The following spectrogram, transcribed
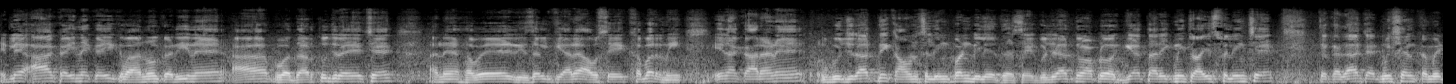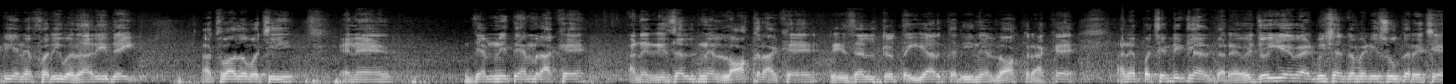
એટલે આ કંઈ ને કંઈક બહાનું કરીને આ વધારતું જ રહે છે અને હવે રિઝલ્ટ ક્યારે આવશે એ ખબર નહીં. એના કારણે ગુજરાતની કાઉન્સેલિંગ પણ ડિલે થશે. ગુજરાતનું આપણું અગિયાર તારીખની ચોઈસ ફિલિંગ છે. તો કદાચ એડમિશન કમિટી એને ફરી વધારી દઈ. અથવા તો પછી એને જેમની તેમ રાખે અને રિઝલ્ટને લોક રાખે, રિઝલ્ટ તૈયાર કરીને લોક રાખે અને પછી ડિક્લેર કરે. હવે જોઈએ હવે એડમિશન કમિટી શું કરે છે.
